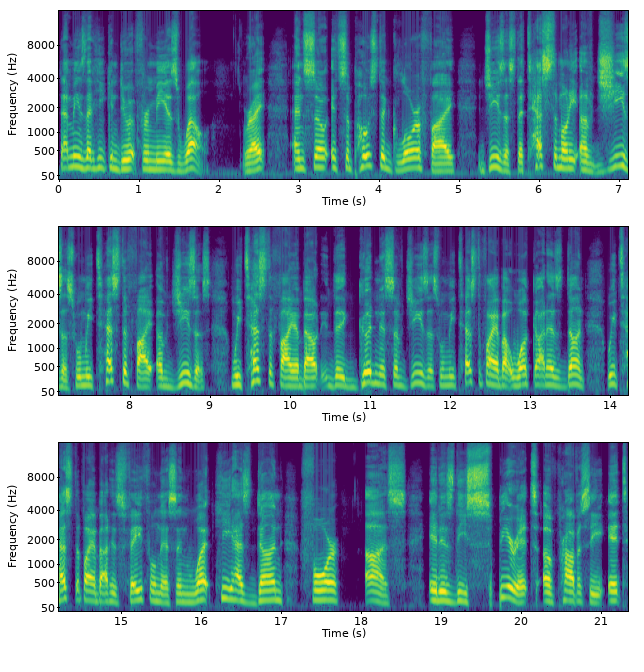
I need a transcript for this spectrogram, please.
that means that he can do it for me as well right? And so it's supposed to glorify Jesus, the testimony of Jesus. When we testify of Jesus, we testify about the goodness of Jesus. When we testify about what God has done, we testify about his faithfulness and what he has done for us. It is the spirit of prophecy. It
